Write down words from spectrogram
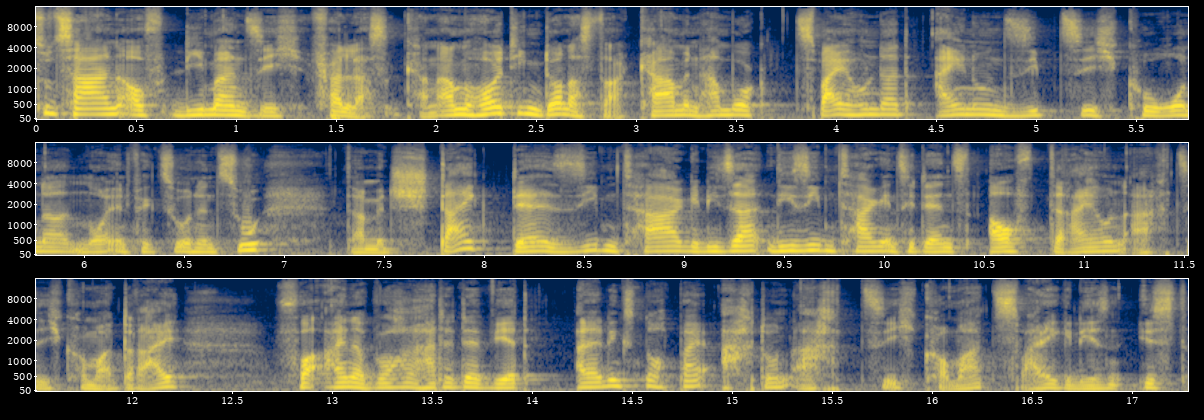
zu Zahlen, auf die man sich verlassen kann. Am heutigen Donnerstag kamen in Hamburg 271 Corona-Neuinfektionen hinzu. Damit steigt der sieben Tage, die, die 7-Tage-Inzidenz auf 83,3. Vor einer Woche hatte der Wert allerdings noch bei 88,2 gelesen, ist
